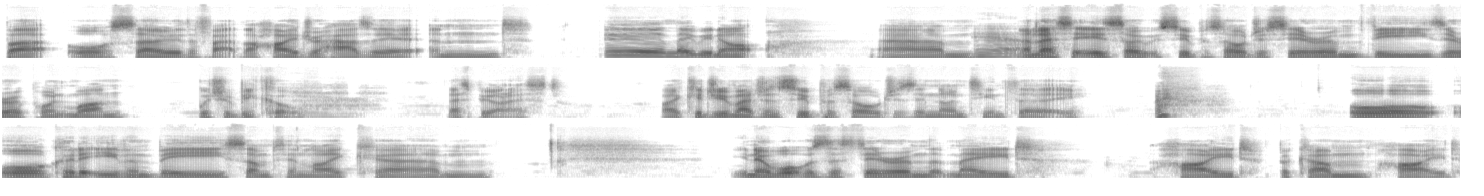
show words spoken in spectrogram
but also the fact that Hydra has it, and eh, maybe not, um, yeah. unless it is Super Soldier Serum V zero point one, which would be cool. Let's be honest. Like, could you imagine super soldiers in 1930? or or could it even be something like, um, you know, what was the theorem that made Hyde become Hyde?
